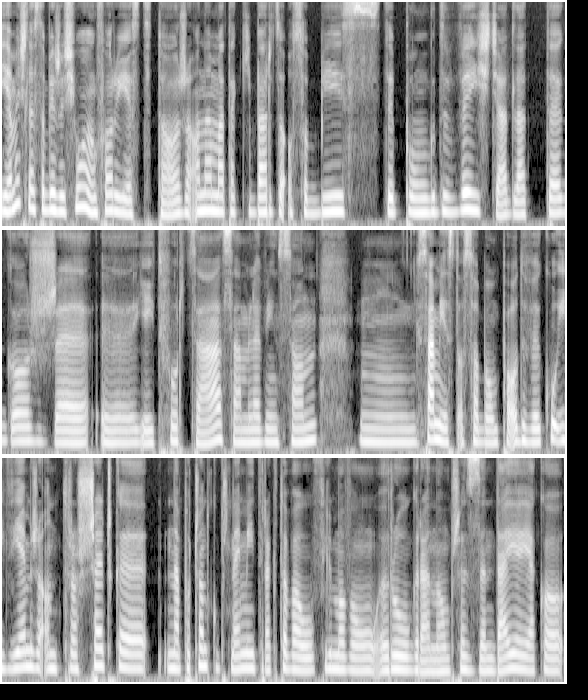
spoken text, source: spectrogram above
Ja myślę sobie, że siłą euforii jest to, że ona ma taki bardzo osobisty punkt wyjścia, dlatego że y, jej twórca, Sam Levinson, Mm, sam jest osobą po odwyku i wiem, że on troszeczkę na początku przynajmniej traktował filmową Ru graną przez Zendaję jako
